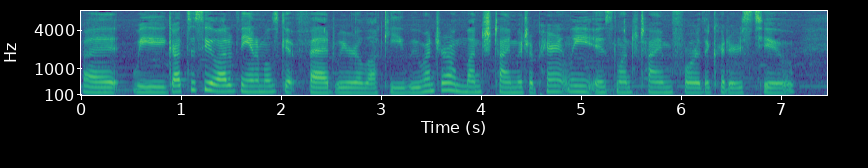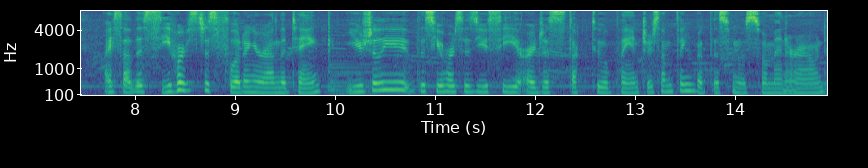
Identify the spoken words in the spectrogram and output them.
But we got to see a lot of the animals get fed. We were lucky. We went around lunchtime, which apparently is lunchtime for the critters too. I saw this seahorse just floating around the tank. Usually, the seahorses you see are just stuck to a plant or something, but this one was swimming around.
